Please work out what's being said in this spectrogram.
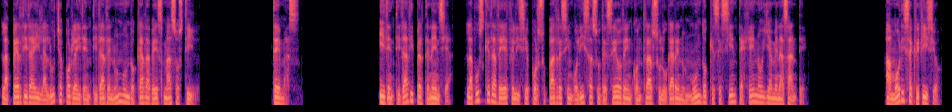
la pérdida y la lucha por la identidad en un mundo cada vez más hostil. Temas Identidad y pertenencia. La búsqueda de Felicie por su padre simboliza su deseo de encontrar su lugar en un mundo que se siente ajeno y amenazante. Amor y sacrificio.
